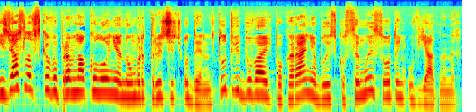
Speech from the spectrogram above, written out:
Ізяславська виправна колонія номер 31. Тут відбувають покарання близько семи сотень ув'язнених.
